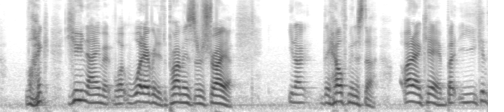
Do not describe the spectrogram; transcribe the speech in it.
like, you name it, whatever it is, the Prime Minister of Australia, you know, the health minister. I don't care, but you can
